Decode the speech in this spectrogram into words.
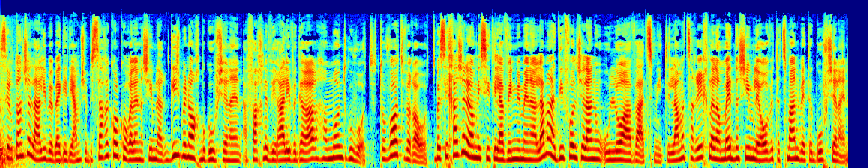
סרטון של ללי בבגד ים, שבסך הכל קורא לנשים להרגיש בנוח בגוף שלהן, הפך לוויראלי וגרר המון תגובות, טובות ורעות. בשיחה של היום ניסיתי להבין ממנה למה הדיפולט שלנו הוא לא אהבה עצמית, למה צריך ללמד נשים לאהוב את עצמן ואת הגוף שלהן,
